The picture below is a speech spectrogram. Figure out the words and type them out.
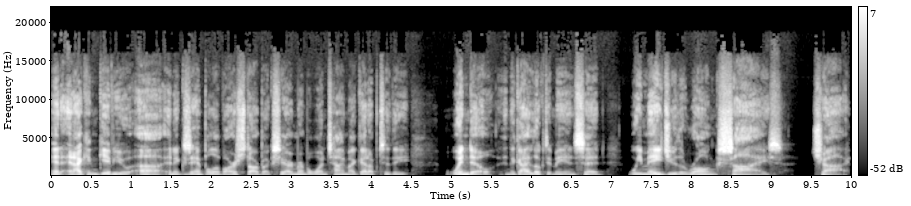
and and I can give you uh, an example of our Starbucks here. I remember one time I got up to the window and the guy looked at me and said, We made you the wrong size chai.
